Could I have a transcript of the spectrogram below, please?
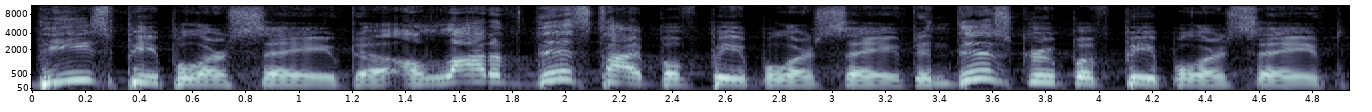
these people are saved. A lot of this type of people are saved, and this group of people are saved.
